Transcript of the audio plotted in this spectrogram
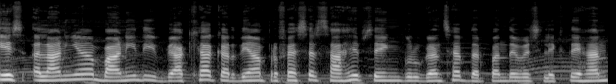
ਇਸ ਅਲਾਨੀਆਂ ਬਾਣੀ ਦੀ ਵਿਆਖਿਆ ਕਰਦਿਆਂ ਪ੍ਰੋਫੈਸਰ ਸਾਹਿਬ ਸਿੰਘ ਗੁਰੂ ਗ੍ਰੰਥ ਸਾਹਿਬ ਦਰਪਣ ਦੇ ਵਿੱਚ ਲਿਖਦੇ ਹਨ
